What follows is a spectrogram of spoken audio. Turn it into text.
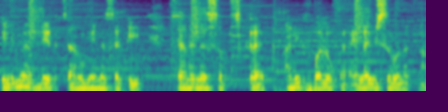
फिल्मी अपडेट जाणून घेण्यासाठी चॅनलला सबस्क्राईब आणि फॉलो करायला विसरू नका.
